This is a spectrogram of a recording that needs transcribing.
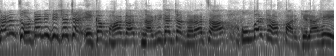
कारण चोरट्यांनी देशाच्या एका भागात नागरिकांच्या घराचा उंबरठा पार केला आहे.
